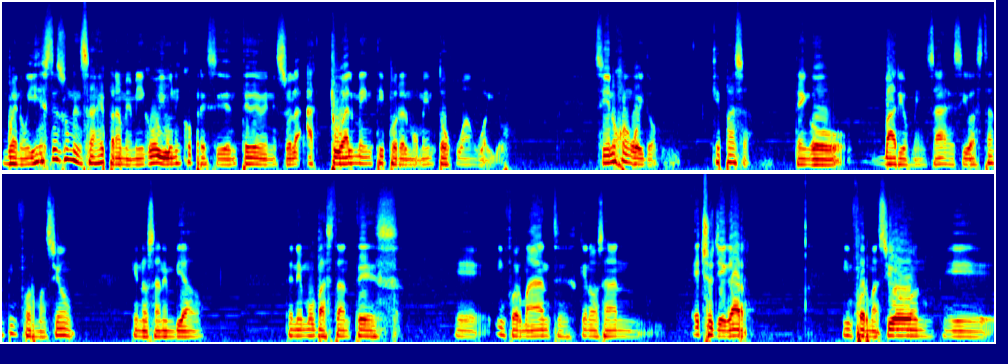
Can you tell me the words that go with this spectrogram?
Bueno, y este es un mensaje para mi amigo y único presidente de Venezuela actualmente y por el momento, Juan Guaidó. Señor Juan Guaidó, ¿qué pasa? Tengo varios mensajes y bastante información que nos han enviado. Tenemos bastantes eh, informantes que nos han hecho llegar información, eh,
